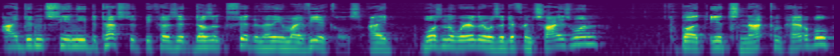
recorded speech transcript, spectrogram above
I didn't see a need to test it because it doesn't fit in any of my vehicles. I wasn't aware there was a different size one, but it's not compatible,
